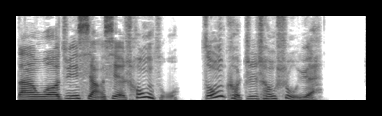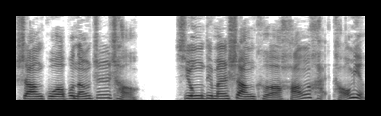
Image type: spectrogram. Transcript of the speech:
但我军饷械充足，总可支撑数月。尚果不能支撑，兄弟们尚可航海逃命，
